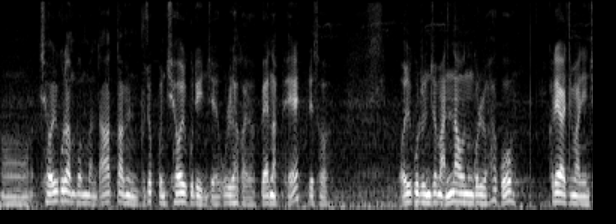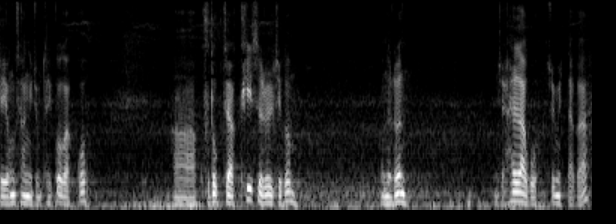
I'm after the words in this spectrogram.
어, 제 얼굴 한 번만 나왔다면 무조건 제 얼굴이 이제 올라가요. 맨 앞에. 그래서 얼굴은 좀 안 나오는 걸로 하고 그래야지만 이제 영상이 좀 될 것 같고 아, 구독자 퀴즈를 지금 오늘은 이제 하려고 좀 이따가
